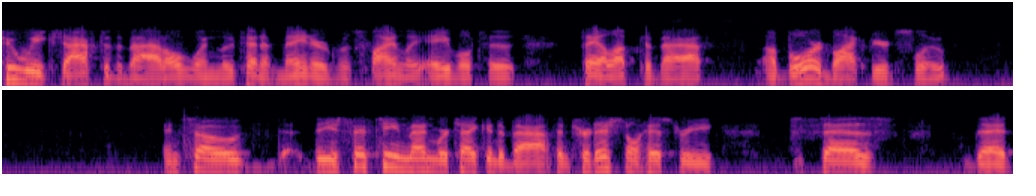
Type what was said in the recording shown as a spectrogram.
two weeks after the battle when Lieutenant Maynard was finally able to sail up to Bath aboard Blackbeard's sloop. And so th- these 15 men were taken to Bath, and traditional history says that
